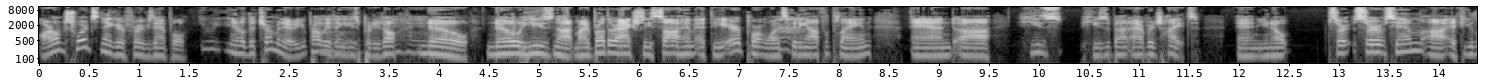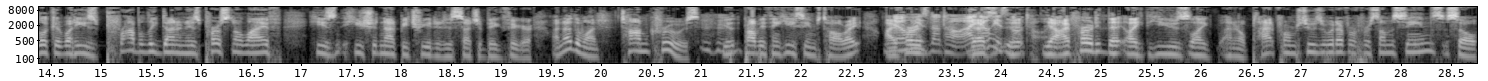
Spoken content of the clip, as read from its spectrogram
Arnold Schwarzenegger, for example, you, you know, the Terminator. You probably think he's pretty tall. No, no, he's not. My brother actually saw him at the airport once getting off a plane, and uh, he's he's about average height. And you know, ser- serves him. Uh, if you look at what he's probably done in his personal life, he's he should not be treated as such a big figure. Another one, Tom Cruise. You probably think he seems tall, right? I've No, heard he's not tall. I know he's not tall. Yeah, I've heard that like he used like I don't know platform shoes or whatever for some scenes. So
